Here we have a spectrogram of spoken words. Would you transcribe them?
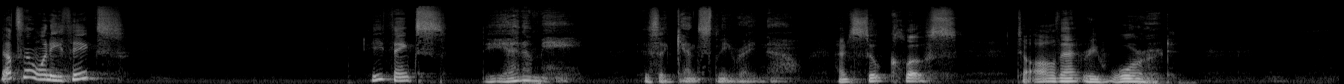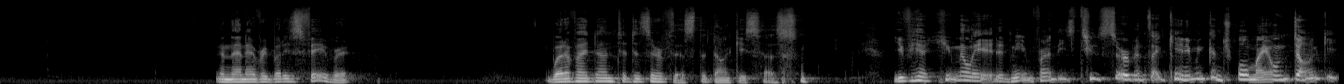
That's not what he thinks. He thinks the enemy is against me right now. I'm so close to all that reward. And then everybody's favorite. What have I done to deserve this? The donkey says. You've humiliated me in front of these two servants. I can't even control my own donkey.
